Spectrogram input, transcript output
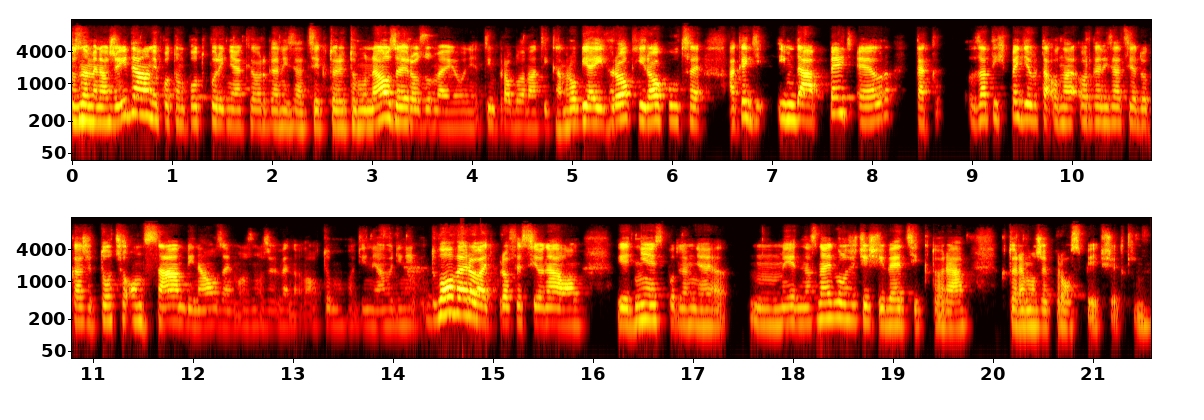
To znamená, že ideálne potom podporiť nejaké organizácie, ktoré tomu naozaj rozumejú, tým problematikám. Robia ich roky, rokúce a keď im dá 5 eur, tak za tých 5 eur tá organizácia dokáže to, čo on sám by naozaj možno, že venoval tomu hodiny a hodiny. Dôverovať profesionálom je dnes podľa mňa Mm, jedna z najdôležitejších vecí, ktorá, ktorá môže prospieť všetkým.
